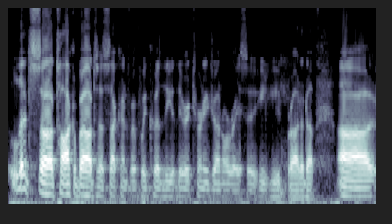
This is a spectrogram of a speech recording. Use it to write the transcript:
let's uh, talk about a second, if we could, the, the Attorney General race. Uh, You, brought it up. Uh,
